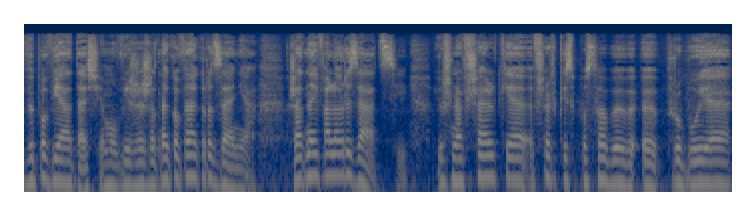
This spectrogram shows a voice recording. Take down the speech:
wypowiada się, mówi, że żadnego wynagrodzenia, żadnej waloryzacji, już na wszelkie, wszelkie sposoby y, próbuje,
